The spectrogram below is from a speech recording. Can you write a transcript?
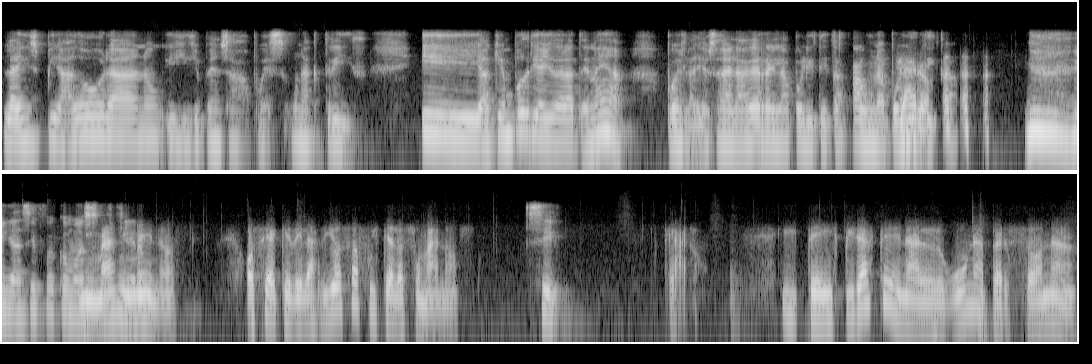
la inspiradora, ¿no? Y yo pensaba, pues una actriz. ¿Y a quién podría ayudar a Atenea? Pues la diosa de la guerra y la política, a una política. y así fue como... Ni más ni menos. O sea que de las diosas fuiste a los humanos. Sí. Claro. ¿Y te inspiraste en alguna persona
